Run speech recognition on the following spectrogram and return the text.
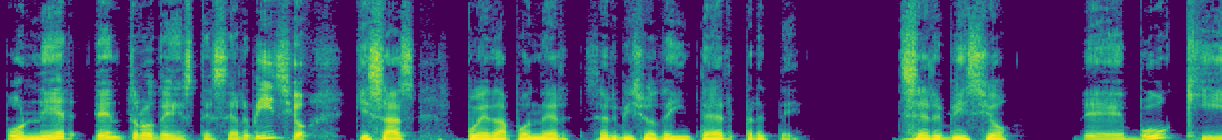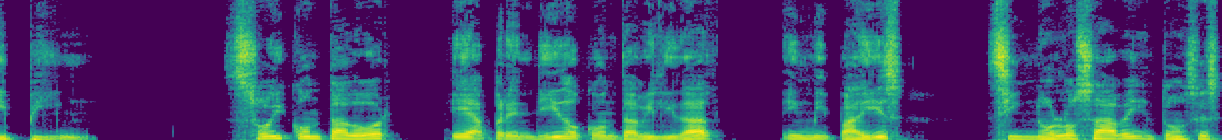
poner dentro de este servicio? Quizás pueda poner servicio de intérprete, servicio de bookkeeping. Soy contador, he aprendido contabilidad en mi país. Si no lo sabe, entonces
